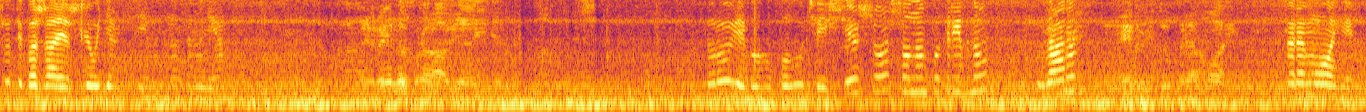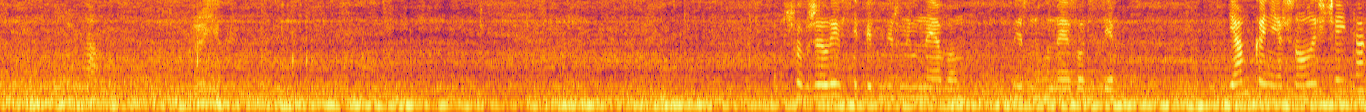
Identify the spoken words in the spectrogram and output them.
Що ти бажаєш людям всім на землі? Здоров'я, благополуччя і ще що? Що нам потрібно зараз? має Перемоги. Так. України. Щоб жили всі під мирним небом. Мирного неба всі. Ям, звісно, але ще і так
